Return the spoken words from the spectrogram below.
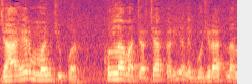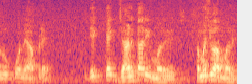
જાહેર મંચ ઉપર ખુલ્લામાં ચર્ચા કરી અને ગુજરાતના લોકોને આપણે એક કંઈક જાણકારી મળે, સમજવા મળે,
